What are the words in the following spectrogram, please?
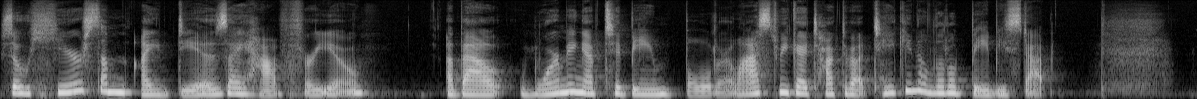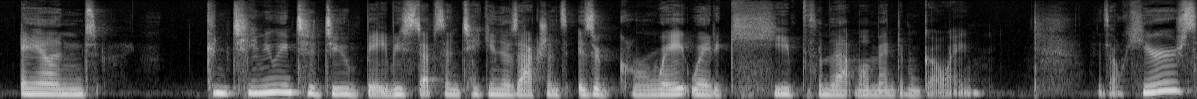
So, here's some ideas I have for you about warming up to being bolder. Last week, I talked about taking a little baby step and continuing to do baby steps and taking those actions is a great way to keep some of that momentum going. And so here's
